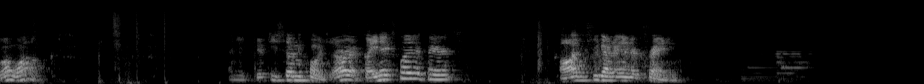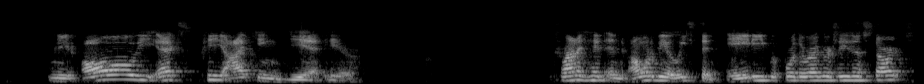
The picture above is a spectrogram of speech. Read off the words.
Oh, wow. I need 57 points. All right, play next play appearance. Obviously, got to enter training. Need all the XP I can get here. trying to hit, and I want to be at least an 80 before the regular season starts.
